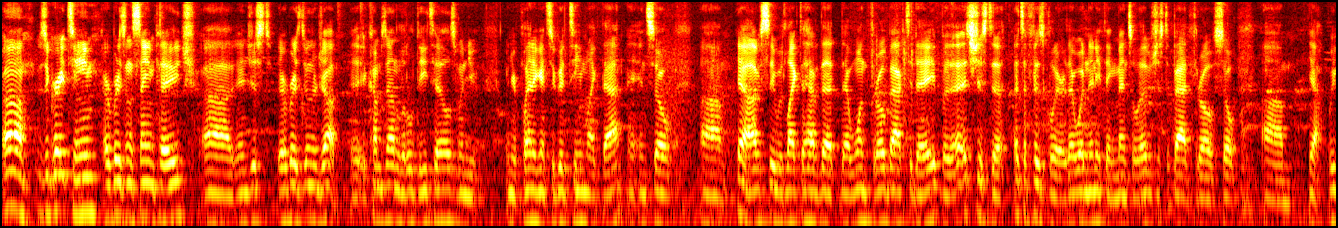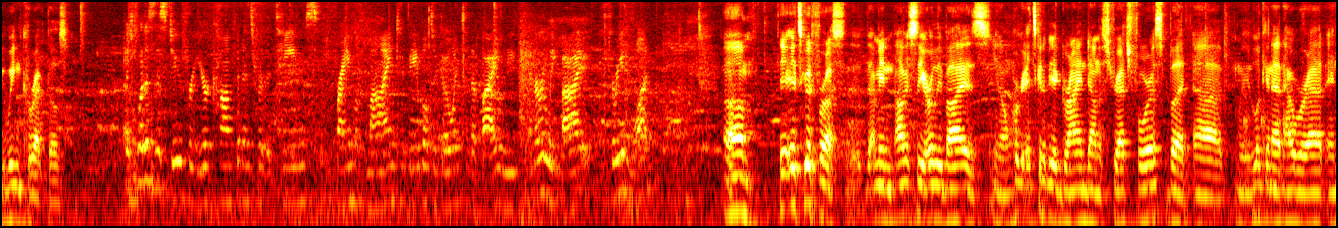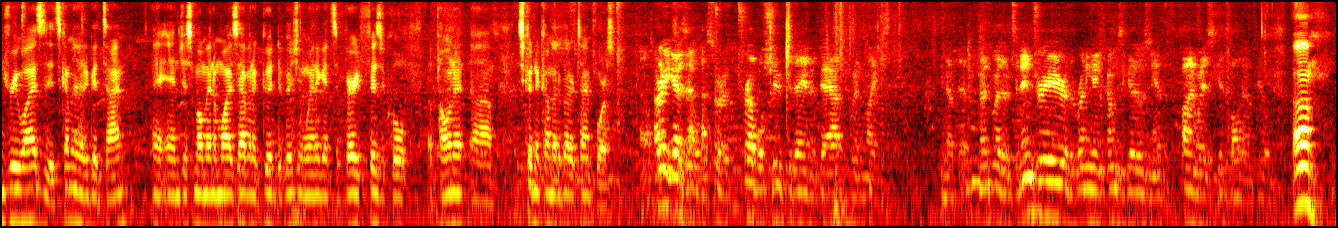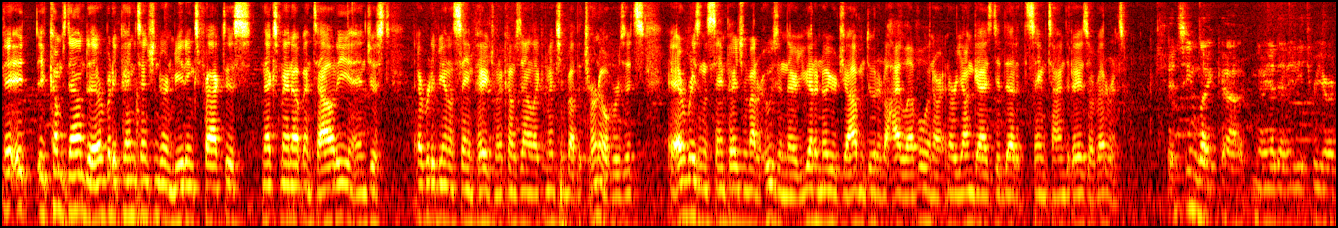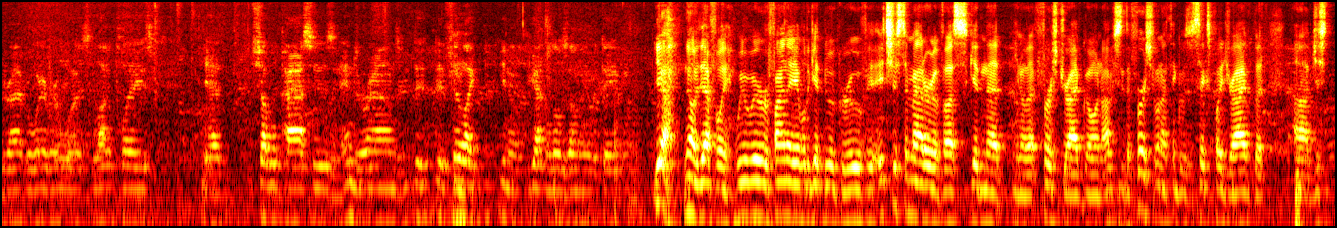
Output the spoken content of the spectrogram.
Um, it was a great team. Everybody's on the same page, uh, and just everybody's doing their job. It, it comes down to little details when you when you're playing against a good team like that. And, and so, um, yeah, obviously, would like to have that, that one throwback today, but it's just a that's a physical error. That wasn't anything mental. That was just a bad throw. So, um, yeah, we, we can correct those. What does this do for your confidence for the team's frame of mind to be able to go into the bye week, an early bye, three and one? Um, it- it's good for us. I mean, obviously, early bye is you know we're, it's going to be a grind down the stretch for us. But uh, when you're looking at how we're at injury wise, it's coming at a good time, and, and just momentum wise, having a good division win against a very physical opponent, um, this couldn't have come at a better time for us. How are you guys able to sort of troubleshoot today and adapt when like, you know, whether it's an injury or the running game comes and goes and you have to find ways to get the ball downfield? Um, it, it comes down to everybody paying attention during meetings, practice, next man up mentality, and just everybody be on the same page when it comes down, like I mentioned about the turnovers. It's everybody's on the same page no matter who's in there. You got to know your job and do it at a high level, and our, and our young guys did that at the same time today as our veterans. It seemed like, uh, you know, you had that 83-yard drive or whatever it was, a lot of plays. You had shovel passes and end arounds. Did did it feel like, you know, you got in a little zone there with Dave? Yeah, no, definitely. We, we were finally able to get into a groove. It's just a matter of us getting that, you know, that first drive going. Obviously, the first one I think was a six-play drive, but uh, just,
